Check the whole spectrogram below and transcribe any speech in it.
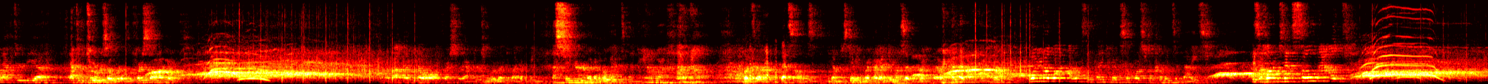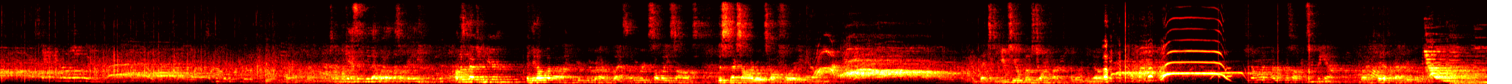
after the uh, after the tour was over. That was the first song I wrote. About like you know all the pressure after tour. Like, am I going to be a singer? Am I going to go back to the piano? I don't know. But uh, that song was, you know, just give me a break. I got to give myself a break. well, you know what? I want to say thank you guys so much for coming tonight. It's 100% sold out. Me that well. That's okay. I'm just glad you're here. And you know what? Uh, we, were, we were having a blast. We've written so many songs. This next song I wrote is called 4 a.m. And thanks to YouTube, those 25 people already know. But you know what? I wrote the song at 2 p.m., but it doesn't matter. Here we go.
